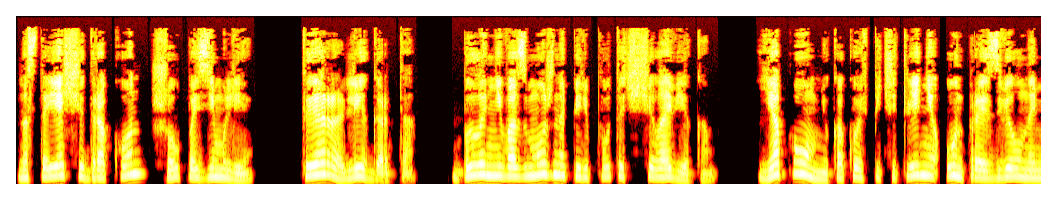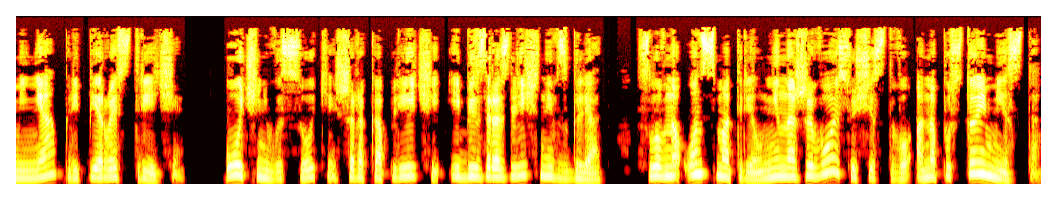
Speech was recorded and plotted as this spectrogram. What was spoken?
Настоящий дракон шел по земле. Терра Легарта было невозможно перепутать с человеком. Я помню, какое впечатление он произвел на меня при первой встрече. Очень высокий, широкоплечий и безразличный взгляд, словно он смотрел не на живое существо, а на пустое место,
